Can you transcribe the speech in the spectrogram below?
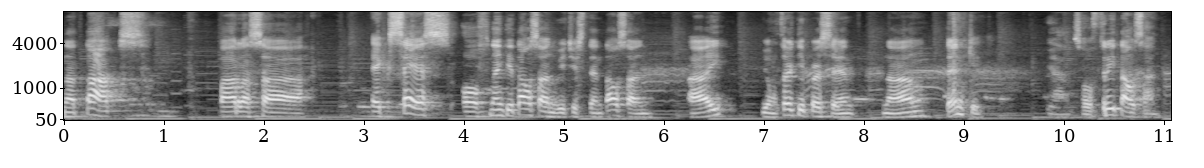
na tax para sa excess of 90,000 which is 10,000 ay yung 30% ng 10K. Yan. So, 3,000.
